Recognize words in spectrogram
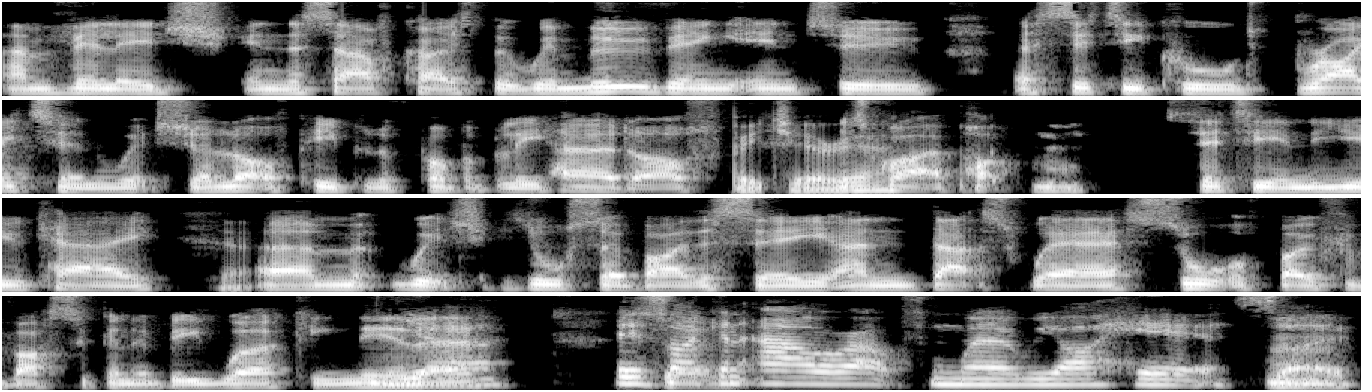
and village in the south coast, but we're moving into a city called Brighton, which a lot of people have probably heard of. Beach area. It's quite a popular city in the UK, Yeah. um, which is also by the sea, and that's where sort of both of us are going to be working near Yeah. It's So- like an hour out from where we are here. So Mm.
